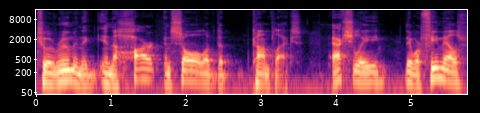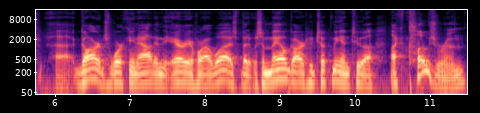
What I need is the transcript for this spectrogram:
to a room in the in the heart and soul of the complex. Actually, there were female uh, guards working out in the area where I was, but it was a male guard who took me into a like a clothes room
